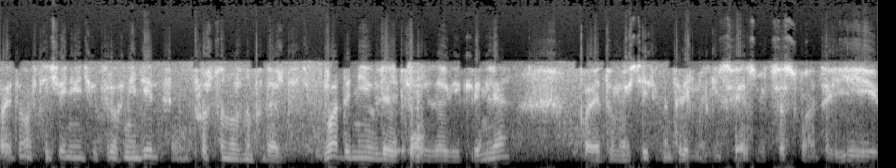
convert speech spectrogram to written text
Поэтому в течение этих трех недель просто нужно подождать. ВАДА не является визави Кремля, поэтому, естественно, Кремль не связывается с ВАДА. И э,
